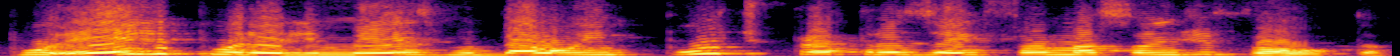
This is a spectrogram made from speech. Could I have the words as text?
por ele por ele mesmo, dar o input para trazer a informação de volta.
